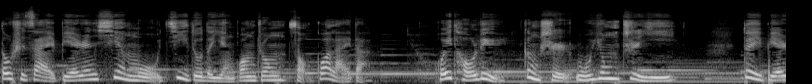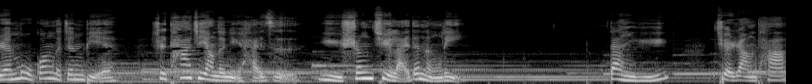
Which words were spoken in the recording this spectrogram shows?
都是在别人羡慕、嫉妒的眼光中走过来的，回头率更是毋庸置疑。对别人目光的甄别，是她这样的女孩子与生俱来的能力。但鱼却让她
